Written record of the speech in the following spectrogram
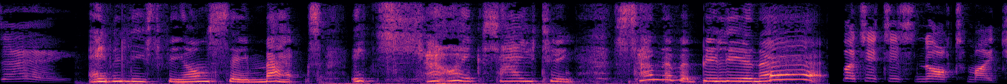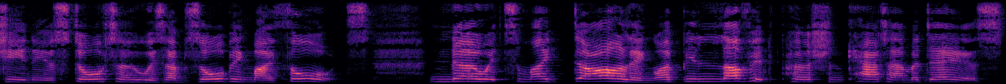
day. Emily's fiance, Max. It's so exciting. Son of a billionaire. But it is not my genius daughter who is absorbing my thoughts. No, it's my darling, my beloved Persian cat Amadeus,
